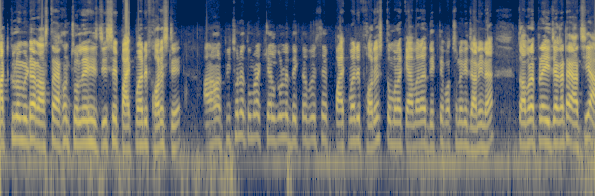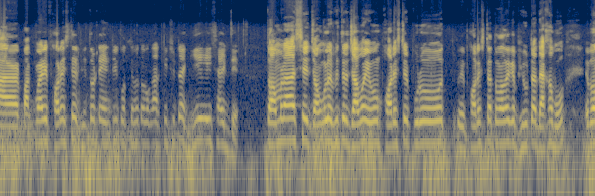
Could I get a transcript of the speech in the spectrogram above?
আট কিলোমিটার রাস্তা এখন চলে এসেছি সেই পাইকমারি ফরেস্টে আর আমার পিছনে তোমরা খেয়াল করলে দেখতে পাবে সে পাইকমারি ফরেস্ট তোমরা ক্যামেরায় দেখতে পাচ্ছ নাকি জানি না। তো আমরা প্রায় এই জায়গাটায় আছি, আর পাইকমারি ফরেস্টের ভিতরটা এন্ট্রি করতে হবে তোমাকে আর কিছুটা গিয়ে এই সাইড দিয়ে। তো আমরা সেই জঙ্গলের ভিতরে যাব এবং ফরেস্টের পুরো ফরেস্টটা তোমাদেরকে ভিউটা দেখাবো এবং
